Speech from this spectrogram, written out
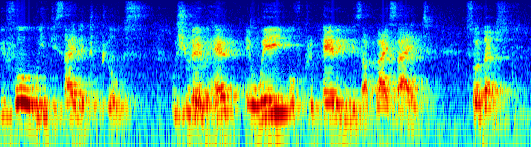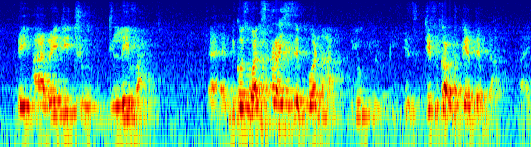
decided to close, we should have had a way of preparing the supply side so that they are ready to deliver. Uh, and because once prices have gone up, you, you, it's difficult to get them down, right?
